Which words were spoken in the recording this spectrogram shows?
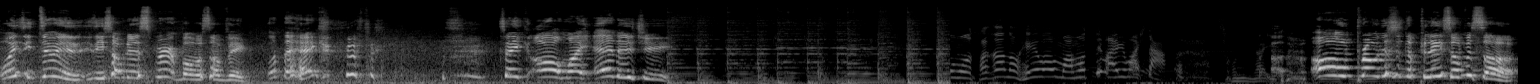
What is he doing? Is he summoning a spirit bomb or something? What the heck? Take all my energy! Uh, oh, bro, this is the police officer!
